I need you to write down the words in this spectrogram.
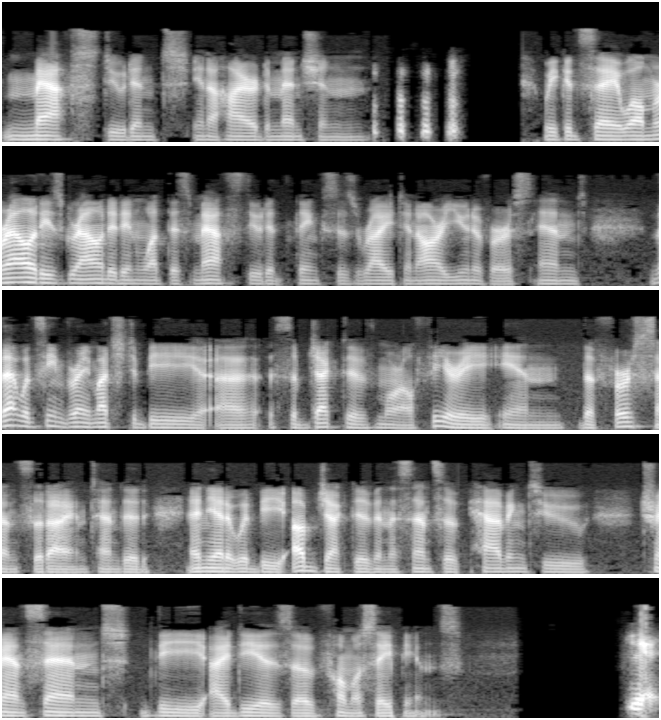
math student in a higher dimension. we could say, well, morality is grounded in what this math student thinks is right in our universe, and that would seem very much to be a subjective moral theory in the first sense that I intended, and yet it would be objective in the sense of having to transcend the ideas of Homo sapiens. Yes.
